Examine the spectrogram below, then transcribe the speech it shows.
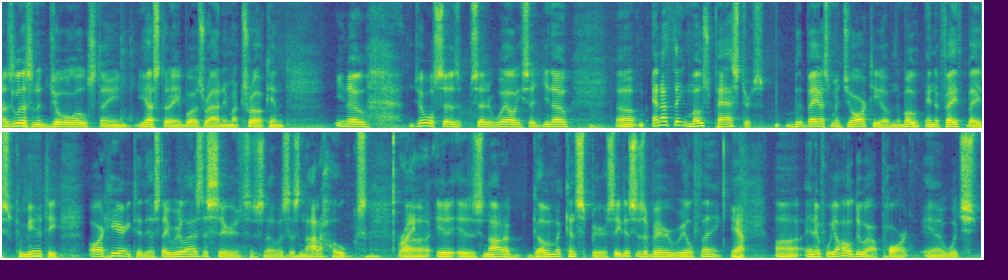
I was listening to Joel Osteen yesterday, but I was riding in my truck, and you know, Joel says said it well. He said, you know, uh, and I think most pastors, the vast majority of them, the mo- in the faith-based community, are adhering to this. They realize the seriousness of this. It's not a hoax. Right. Uh, it is not a government conspiracy. This is a very real thing. Yeah. Uh, and if we all do our part, uh, which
